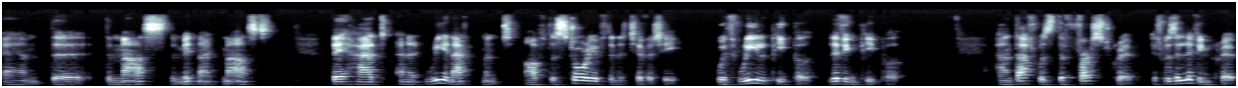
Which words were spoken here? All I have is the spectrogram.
um, the the mass, the midnight mass, they had a reenactment of the story of the nativity with real people, living people, and that was the first crib. It was a living crib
